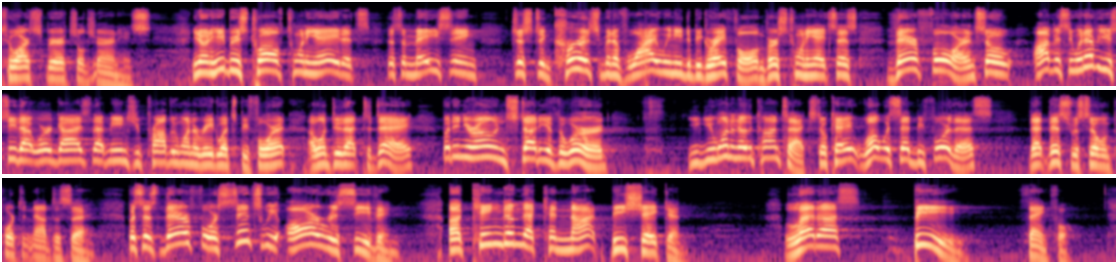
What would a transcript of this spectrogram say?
to our spiritual journeys. You know, in Hebrews 12 28, it's this amazing just encouragement of why we need to be grateful. And verse 28 says, Therefore, and so obviously, whenever you see that word, guys, that means you probably want to read what's before it. I won't do that today. But in your own study of the word, you, you want to know the context, okay? What was said before this that this was so important now to say? But says, Therefore, since we are receiving a kingdom that cannot be shaken, let us be thankful.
